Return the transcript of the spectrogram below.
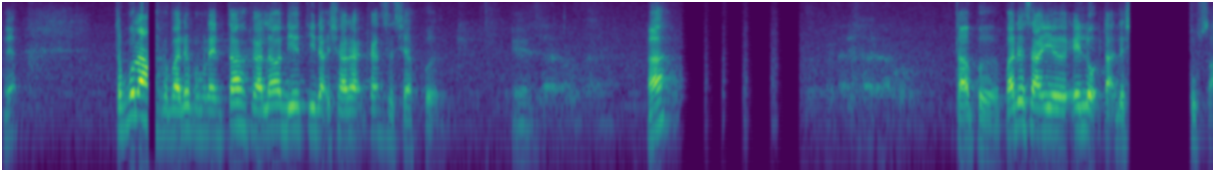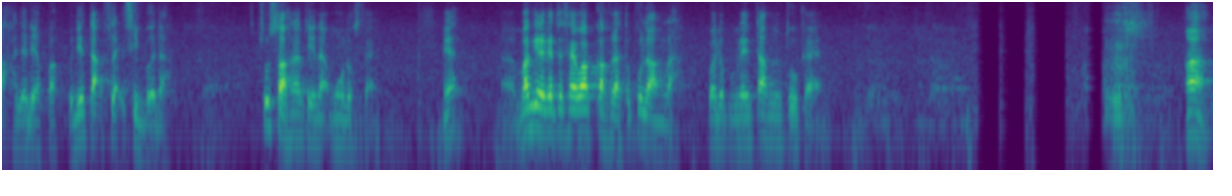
Ya. Terpulang kepada pemerintah kalau dia tidak syaratkan sesiapa. Ya. Ha? Tak apa. Pada saya elok tak ada susah jadi apa-apa. Dia tak fleksibel dah. Susah nanti nak menguruskan. Ya. Ha, bagi dia kata saya wakaf lah, terpulang lah. Kepada pemerintah menentukan. Ha.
